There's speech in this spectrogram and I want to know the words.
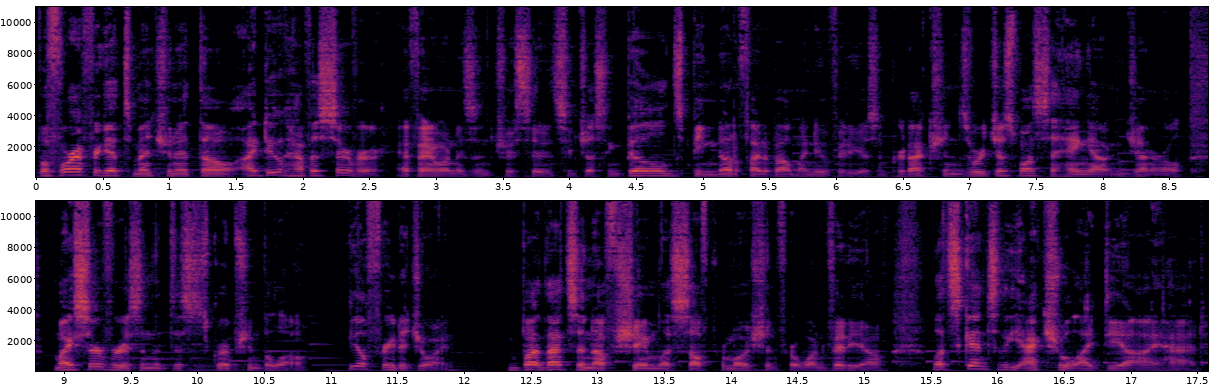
Before I forget to mention it though, I do have a server. If anyone is interested in suggesting builds, being notified about my new videos and productions, or just wants to hang out in general, my server is in the description below. Feel free to join. But that's enough shameless self-promotion for one video. Let's get into the actual idea I had.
